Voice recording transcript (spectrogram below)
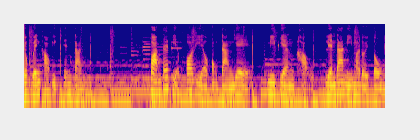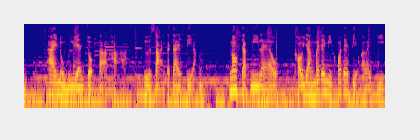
ยกเว้นเขาอีกเช่นกัน ความได้เปรียบข้อเดียวของจางเย่ มีเพียงเขาเรียนด้านนี้มาโดยตรงชายหนุ่มเรียนจบสาขา สื่อสารกระจายเสียง นอกจากนี้แล้ว เขายังไม่ได้มีข้อได้เปรียบอะไรอีก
